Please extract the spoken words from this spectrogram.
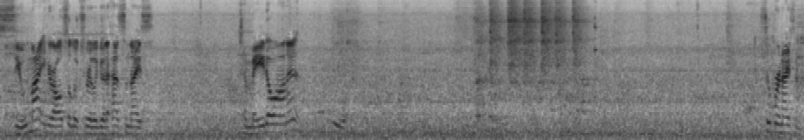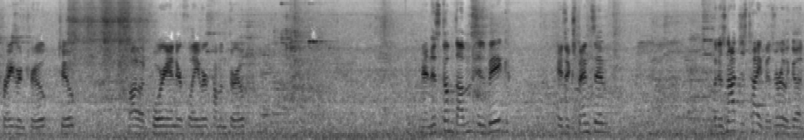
Siu mai here also looks really good. It has some nice tomato on it. Ooh. Super nice and fragrant too. too. A lot of the coriander flavor coming through. Man, this cơm tấm is big. It's expensive. But it's not just hype, it's really good.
